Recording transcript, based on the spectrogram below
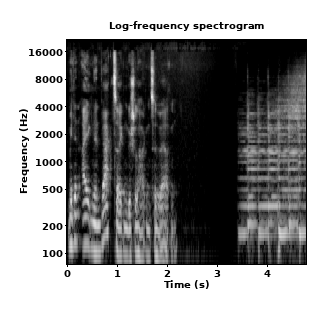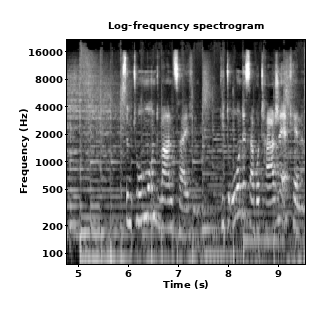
mit den eigenen Werkzeugen geschlagen zu werden. Symptome und Warnzeichen. Die drohende Sabotage erkennen.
